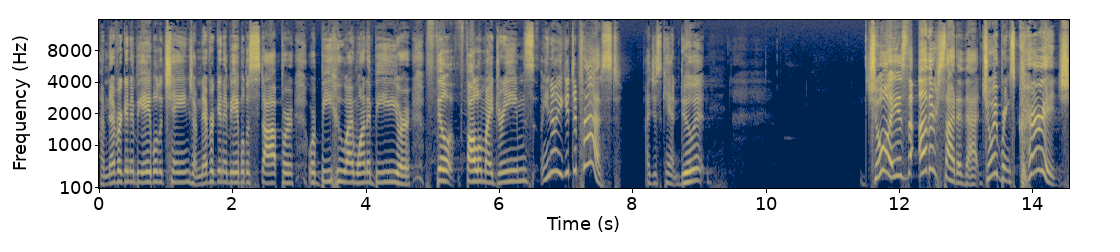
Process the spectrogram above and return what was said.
I'm never going to be able to change. I'm never going to be able to stop or or be who I want to be or follow my dreams. You know, you get depressed. I just can't do it. Joy is the other side of that. Joy brings courage.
